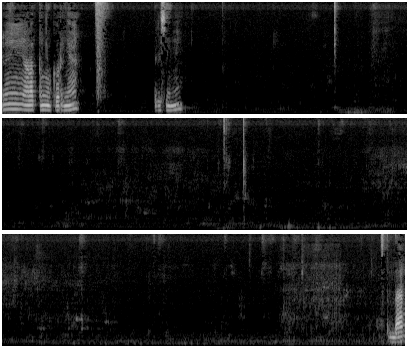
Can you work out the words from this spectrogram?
Ini alat pengukurnya. Dari sini sebentar.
